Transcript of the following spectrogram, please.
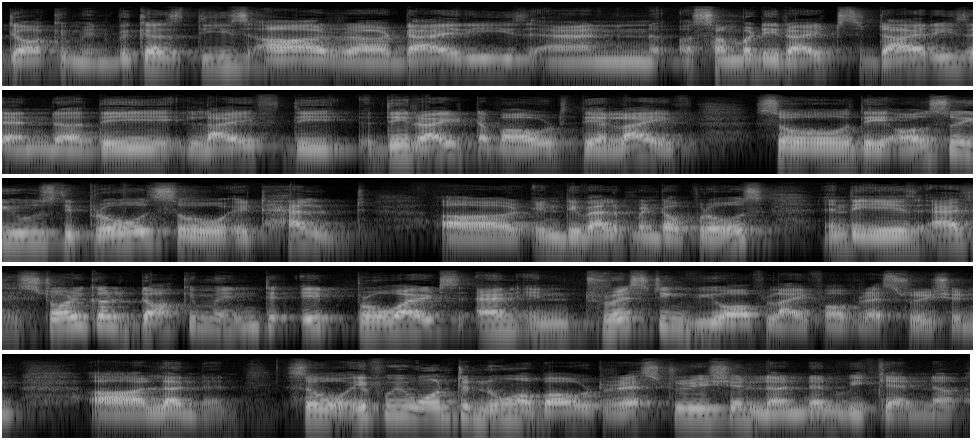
document because these are uh, diaries and uh, somebody writes diaries and uh, they life they they write about their life so they also use the prose so it helped uh, in development of prose in the age as historical document it provides an interesting view of life of restoration uh, london. So if we want to know about restoration london we can uh,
